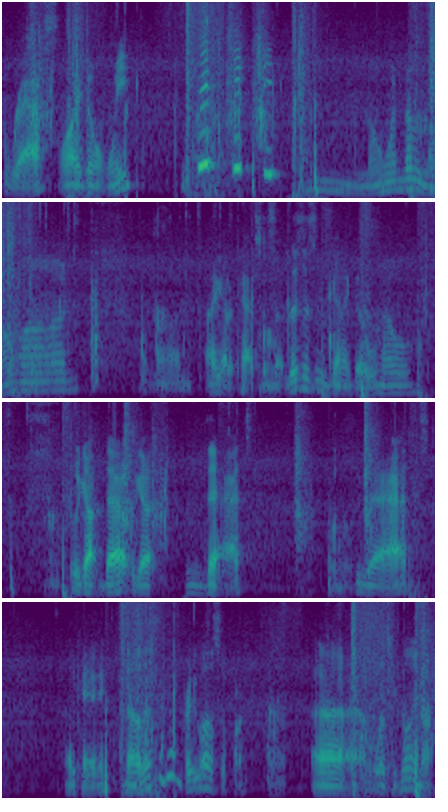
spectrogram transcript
grass. Why don't we? Mowing the lawn. Hold on. I gotta patch this up. This isn't gonna go well. So we got that. We got that. That. Okay. No, this is doing pretty well so far. Uh, what's really not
